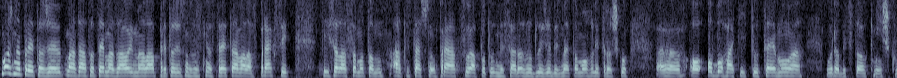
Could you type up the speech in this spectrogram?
možno preto, že ma táto téma zaujímala, pretože som sa s ňou stretávala v praxi. Písala som o tom atestačnú prácu a potom sme sa rozhodli, že by sme to mohli trošku uh, obohatiť tú tému a urobiť z toho knižku.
